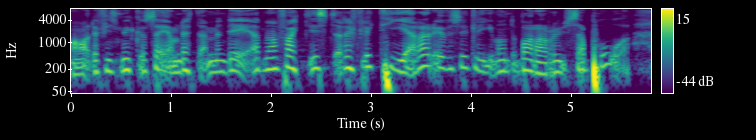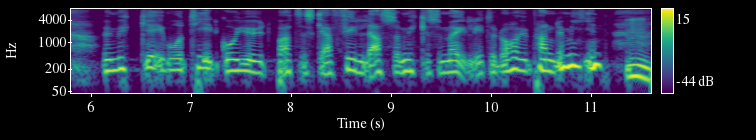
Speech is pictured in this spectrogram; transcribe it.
Ja, det finns mycket att säga om detta, men det är att man faktiskt reflekterar över sitt liv och inte bara rusar på. För mycket i vår tid går ju ut på att det ska fyllas så mycket som möjligt och då har ju pandemin mm.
